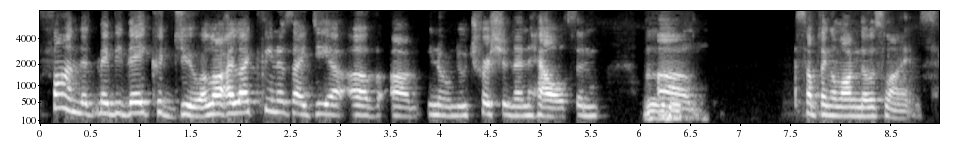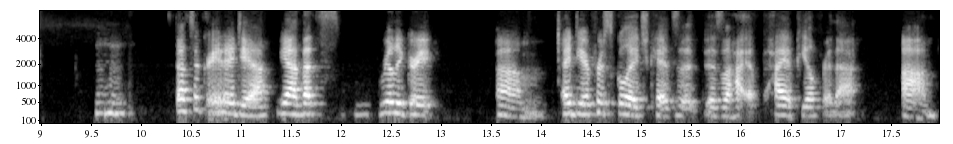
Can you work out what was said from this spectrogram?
fun that maybe they could do. A lot, I like Fina's idea of, um, you know, nutrition and health and Mhm. um, something along those lines. hmm That's a great idea. Yeah, that's really great um, idea for school age kids. It is a high high appeal for that. Um,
